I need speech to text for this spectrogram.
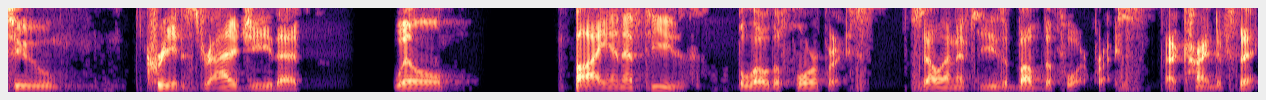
to create a strategy that will buy NFTs below the floor price, sell NFTs above the floor price, that kind of thing.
